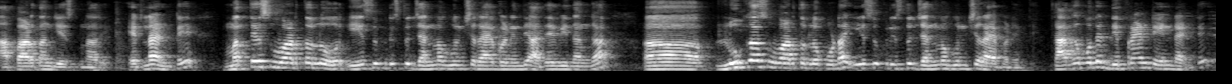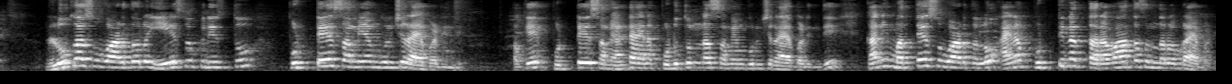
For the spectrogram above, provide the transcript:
అపార్థం చేసుకున్నారు. ఎట్లా అంటే మత్తేసు వార్తలో యేసుక్రీస్తు జన్మ గురించి రాయబడింది. అదేవిధంగా ఆ లూకాసు వార్తల్లో కూడా యేసుక్రీస్తు జన్మ గురించి రాయబడింది. కాకపోతే డిఫరెంట్ ఏంటంటే లూకాసు వార్తలో యేసుక్రీస్తు పుట్టే సమయం గురించి రాయబడింది. ఓకే? పుట్టే సమయం. అంటే ఆయన పుడుతున్న సమయం గురించి రాయబడింది. కానీ మత్తేసు వార్తలో ఆయన పుట్టిన తర్వాత సందర్భం రాయబడింది.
